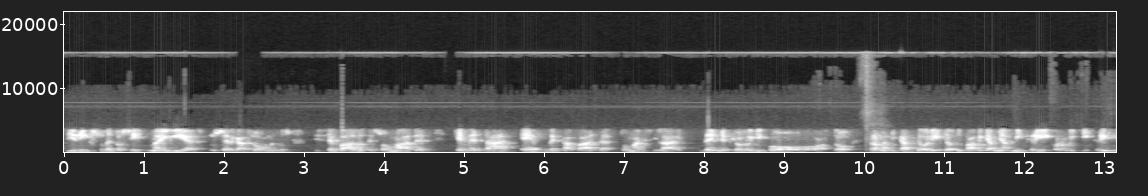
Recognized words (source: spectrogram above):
στηρίξουμε το σύστημα υγείας, τους εργαζόμενους, τις ευάλωτες ομάδες και μετά έχουμε καβάτσα το μαξιλάρι. Δεν είναι πιο λογικό αυτό. Πραγματικά θεωρείτε ότι πάμε για μια μικρή οικονομική κρίση.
